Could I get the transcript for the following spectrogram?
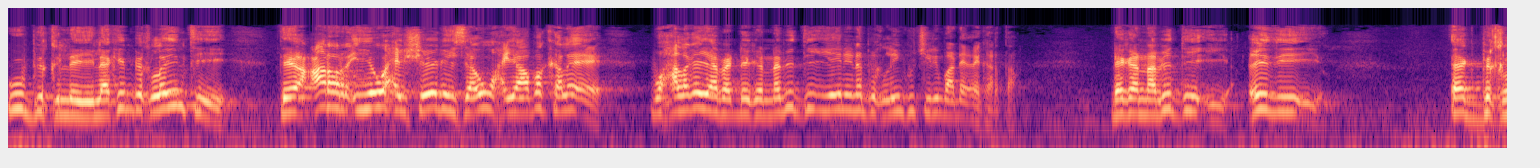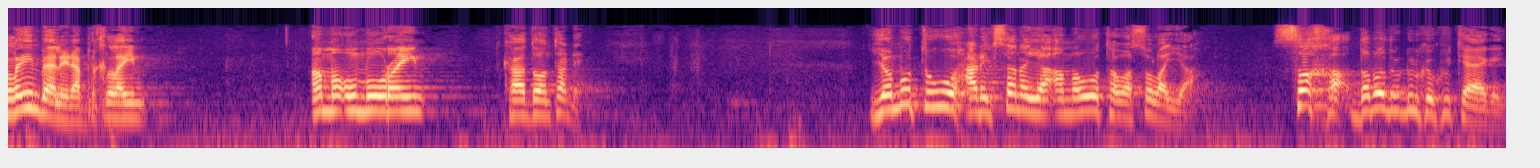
Wuu biqleeyey laakiin biqlayntii dee carar iyo waxay sheegaysaa un waxyaabo kale eh waxaa laga yaabaa dheganabidii iyo inayna biqlayn ku jirin baa dhici karta. Dheganabidii iyo cidii iyo eeg biqlayn baa la yidhaha ama umuurayn kaa doonto dheh yamutu wuu xadhigsanayaa ama wuu tawasulayaa. Saka dabaduu dhulka ku taagay.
